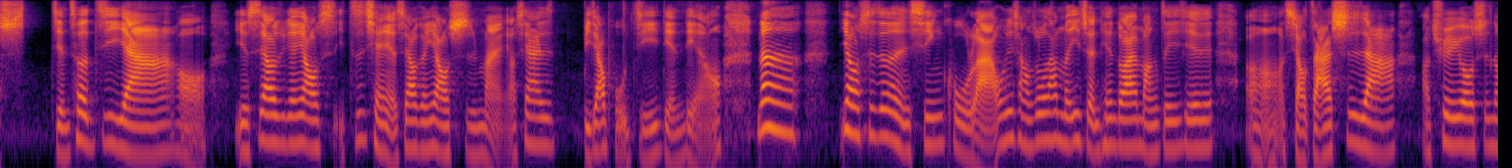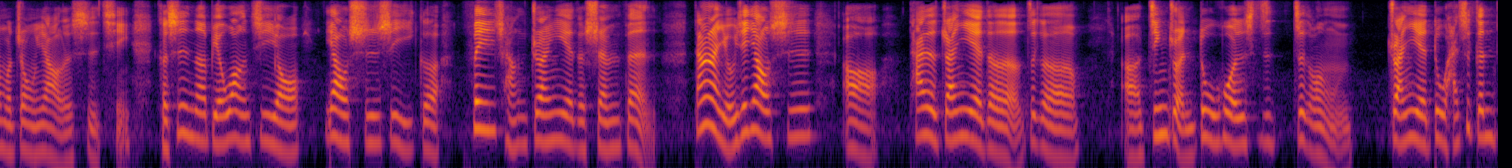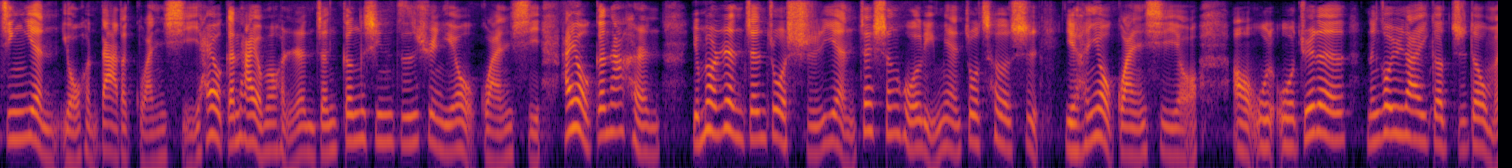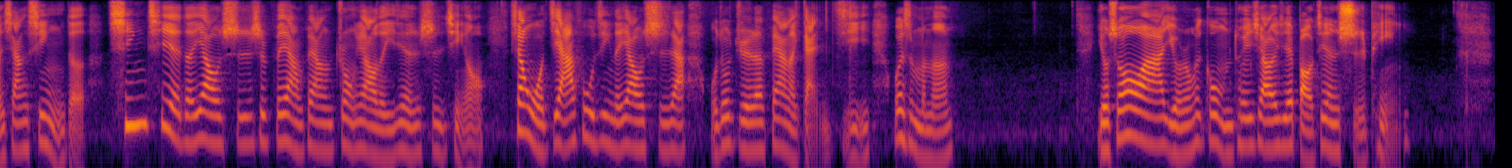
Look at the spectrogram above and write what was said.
检测剂呀，哦，也是要去跟药师，之前也是要跟药师买，然后现在比较普及一点点哦。那药师真的很辛苦啦，我就想说，他们一整天都在忙这些呃小杂事啊，啊，却又是那么重要的事情。可是呢，别忘记哦，药师是一个非常专业的身份。当然，有一些药师哦，他的专业的这个呃精准度或者是这种。专业度还是跟经验有很大的关系，还有跟他有没有很认真更新资讯也有关系，还有跟他很有没有认真做实验，在生活里面做测试也很有关系哦。哦，我我觉得能够遇到一个值得我们相信的亲切的药师是非常非常重要的一件事情哦。像我家附近的药师啊，我都觉得非常的感激。为什么呢？有时候啊，有人会跟我们推销一些保健食品，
